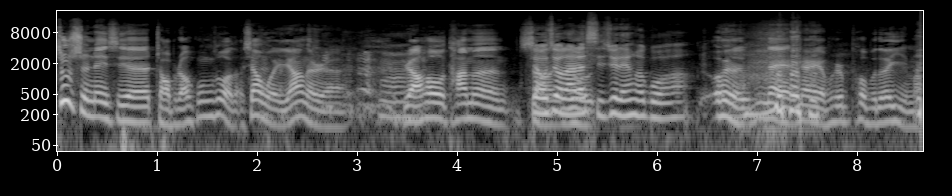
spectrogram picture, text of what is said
就是那些找不着工作的，像我一样的人，然后他们想最后就来了喜剧联合国。呃，那那也不是迫不得已嘛，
